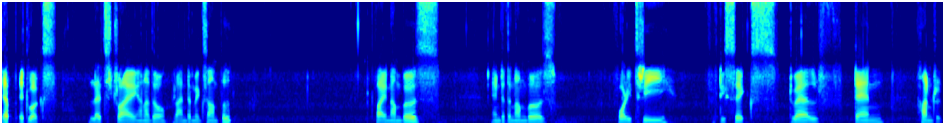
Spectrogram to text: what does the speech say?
Yep, it works. Let's try another random example. 5 numbers. Enter the numbers 43, 56, 12, 10, 100.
